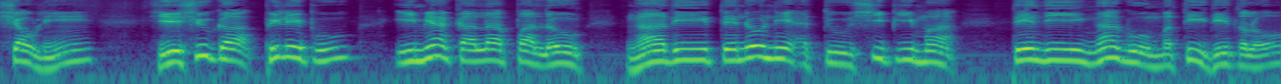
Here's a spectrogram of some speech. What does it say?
လျှောက်လျင် ယေရှုကဖိလိပ္ပုဤမြတ်ကာလပတ်လုံးငါသည်တင်တို့နှင့်အတူရှိပြီးမှတင်သည်ငါကိုမတိသေးသလော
